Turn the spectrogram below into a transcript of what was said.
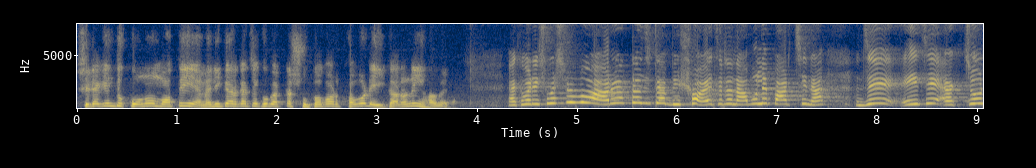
সেটা কিন্তু কোনো মতেই আমেরিকার কাছে খুব একটা সুখকর খবর এই কারণেই হবে না। একেবারে সুভাষবাবু, আরও একটা যেটা বিষয় যেটা না বলে পারছি না, যে এই যে একজন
